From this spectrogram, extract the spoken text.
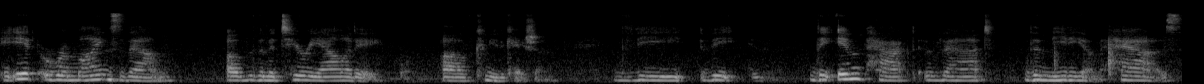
It reminds them of the materiality of communication, the the the impact that the medium has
